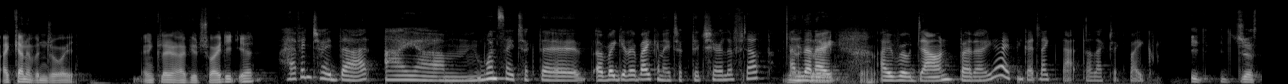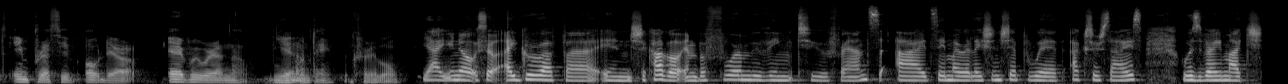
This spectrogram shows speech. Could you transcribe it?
I kind of enjoy it. And Claire, have you tried it yet? I haven't tried that. I um, once I took the a regular bike and I took the chairlift up, and Yeah, then I great. Yeah. I rode down. But uh, yeah, I think I'd like that the electric bike. It, it's just impressive how they are everywhere now Yeah, in mountain. incredible. Yeah, you know, so I grew up uh, in Chicago, and before moving to France, I'd say my relationship with exercise was very much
